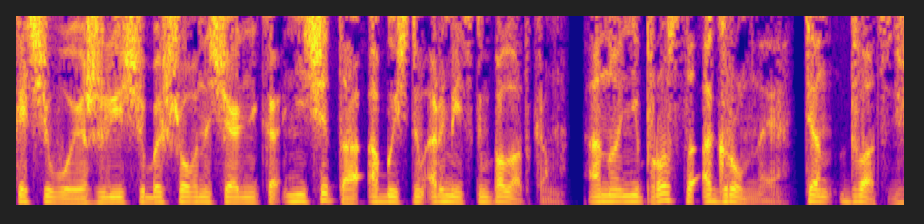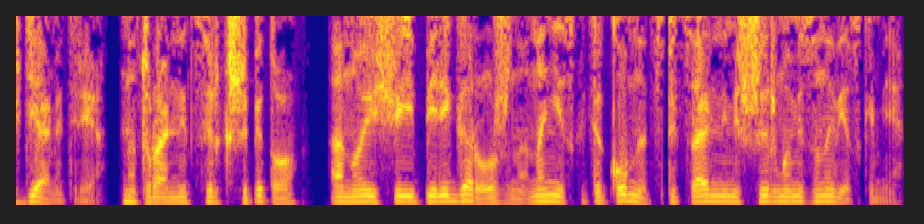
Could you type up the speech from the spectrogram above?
Кочевое жилище большого начальника не чета обычным армейским палаткам. Оно не просто огромное, тян 20 в диаметре, натуральный цирк Шапито. Оно еще и перегорожено на несколько комнат специальными ширмами-занавесками.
